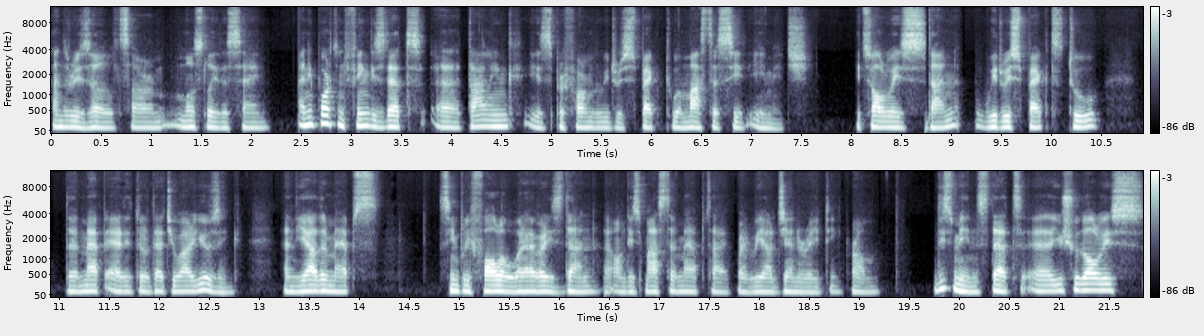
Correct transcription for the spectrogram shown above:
And the results are mostly the same. An important thing is that uh, tiling is performed with respect to a master seed image. It's always done with respect to the map editor that you are using. And the other maps simply follow whatever is done on this master map type where we are generating from. This means that uh, you should always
